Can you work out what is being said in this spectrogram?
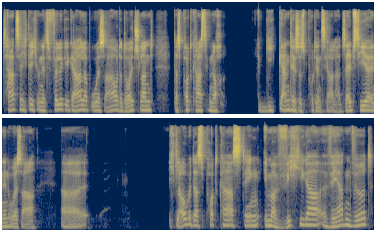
tatsächlich, und jetzt völlig egal, ob USA oder Deutschland, das Podcasting noch gigantisches Potenzial hat, selbst hier in den USA. Äh, ich glaube, dass Podcasting immer wichtiger werden wird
